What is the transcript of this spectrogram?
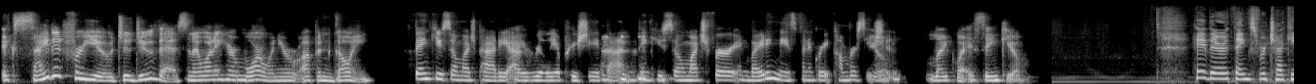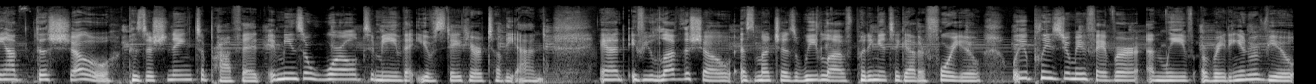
excited for you to do this. And I want to hear more when you're up and going. Thank you so much, Patty. I really appreciate that. And thank you so much for inviting me. It's been a great conversation. Likewise. Thank you. Hey there, thanks for checking out the show, Positioning to Profit. It means a world to me that you've stayed here till the end. And if you love the show as much as we love putting it together for you, will you please do me a favor and leave a rating and review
